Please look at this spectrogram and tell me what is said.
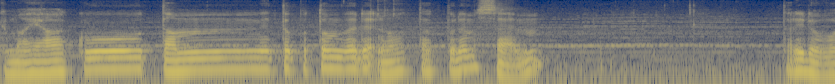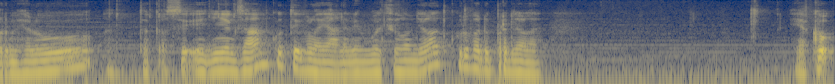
k majáku, tam mi to potom vede, no, tak to jdem sem. Tady do Wormhillu, tak asi jedině k zámku, ty vole, já nevím vůbec, co mám dělat, kurva, do prdele. Jako,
